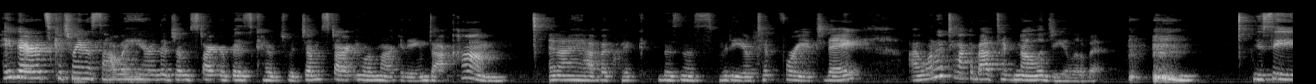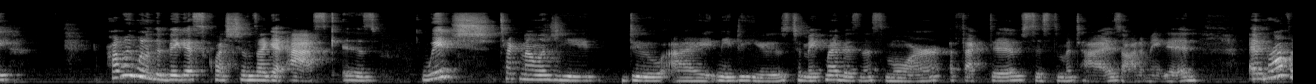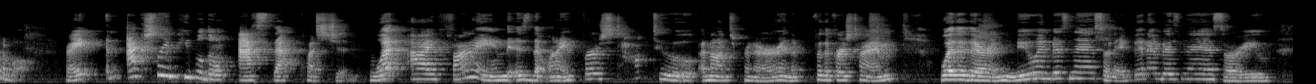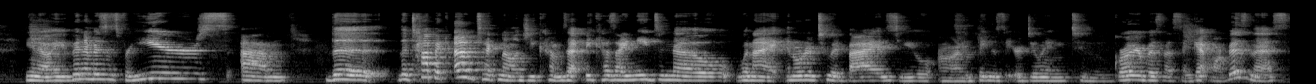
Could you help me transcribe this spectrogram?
Hey there, it's Katrina Sawa here, the Jumpstart Your Biz Coach with jumpstartyourmarketing.com. And I have a quick business video tip for you today. I want to talk about technology a little bit. you see, probably one of the biggest questions I get asked is which technology do I need to use to make my business more effective, systematized, automated, and profitable? Right? And actually, people don't ask that question. What I find is that when I first talk to an entrepreneur and for the first time, whether they're new in business or they've been in business or you've, you know, you've been in business for years, um, the the topic of technology comes up because I need to know when I, in order to advise you on things that you're doing to grow your business and get more business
